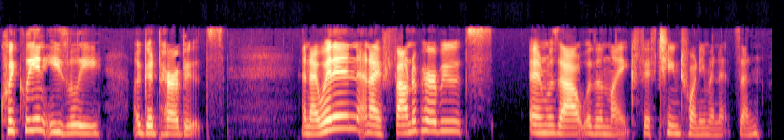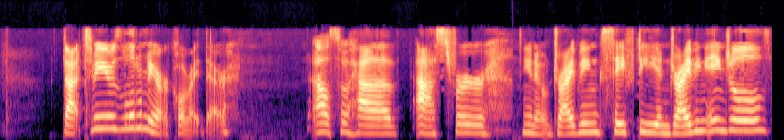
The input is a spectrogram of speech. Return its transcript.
quickly and easily a good pair of boots. And I went in and I found a pair of boots and was out within like 15, 20 minutes. And that to me was a little miracle right there. I also have asked for, you know, driving safety and driving angels,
